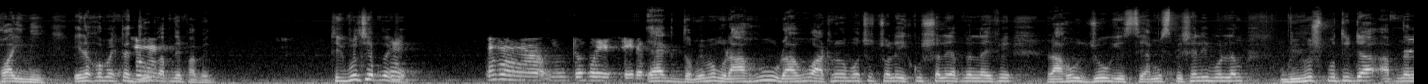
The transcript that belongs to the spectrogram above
হয়নি। এরকম একটা যোগ হ্যাঁ। আপনি পাবেন। ঠিক বলছি আপনাকে? একদম, এবং রাহু রাহু আঠেরো বছর চলে, একুশ সালে আপনার লাইফে রাহু যোগ এসছে। আমি স্পেশালি বললাম, বৃহস্পতিটা আপনার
